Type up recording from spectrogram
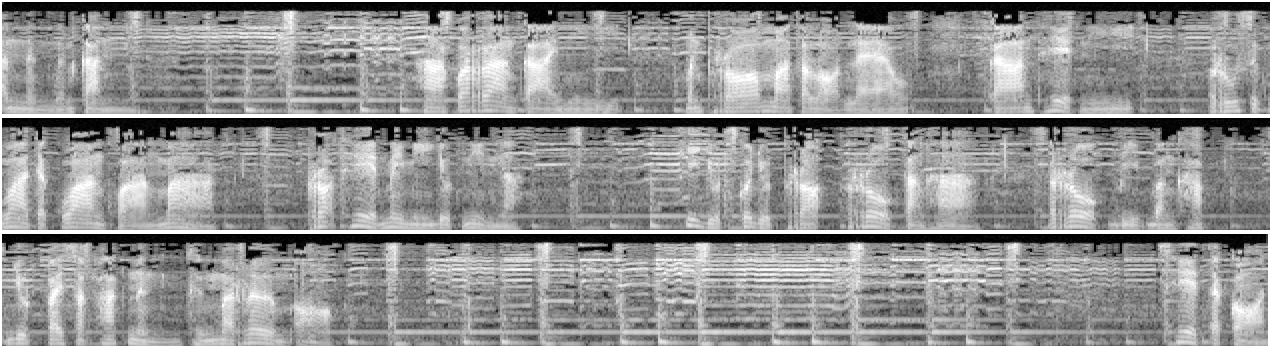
อันหนึ่งเหมือนกัน หากว่าร่างกายนี้ มันพร้อมมาตลอดแล้ว การเทศนี้รู้สึกว่าจะกว้างขวางมาก เพราะเทศไม่มีหยุดนิ่นะที่หยุดก็หยุดเพราะโรคต่างหาก โรคบีบบังคับ หยุดไปสักพักหนึ่งถึงมาเริ่มออก เทศแต่ก่อน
